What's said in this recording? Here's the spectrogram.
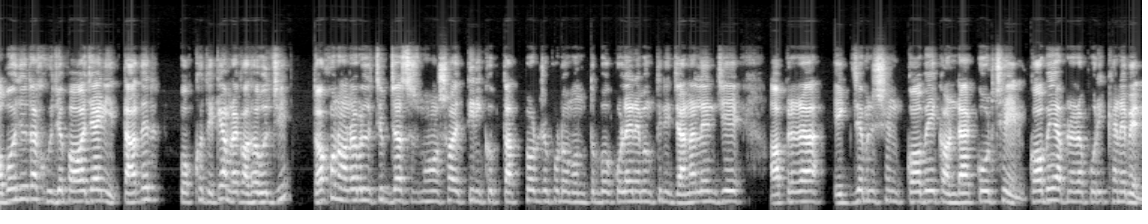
অবৈধতা খুঁজে পাওয়া যায়নি, তাদের পক্ষ থেকে আমরা কথা বলছি। তখন অনারেবল চিফ জাস্টিস মহাশয় তিনি খুব তাৎপর্যপূর্ণ মন্তব্য করলেন এবং তিনি জানালেন যে আপনারা এক্সামিনেশন কবে কন্ডাক্ট করছেন, কবে আপনারা পরীক্ষা নেবেন।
